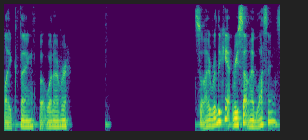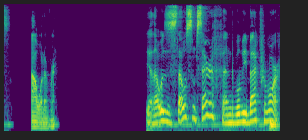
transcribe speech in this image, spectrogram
like thing, but whatever. So I really can't reset my blessings. Ah, whatever. Yeah, that was that was some Seraph, and we'll be back for more.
